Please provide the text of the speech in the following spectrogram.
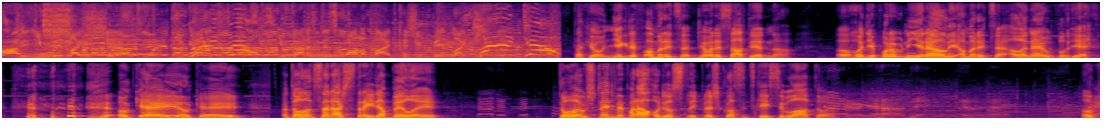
disqualified. You bid like shit. You got us, you got us disqualified because you bid like What shit. did I do? Tak jo, někde v Americe, 91. Uh, hodně podobný reálný Americe, ale ne úplně. OK, OK. A tohle se náš strejda Billy. Tohle už teď vypadá o dost líp než klasický simulátor. OK.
